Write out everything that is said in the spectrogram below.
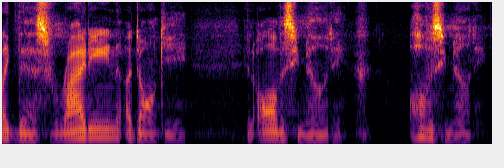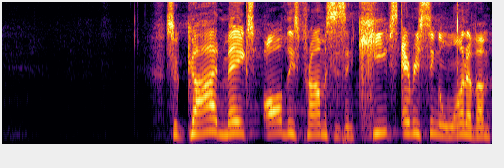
like this, riding a donkey in all of his humility. All of his humility. So God makes all these promises and keeps every single one of them.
